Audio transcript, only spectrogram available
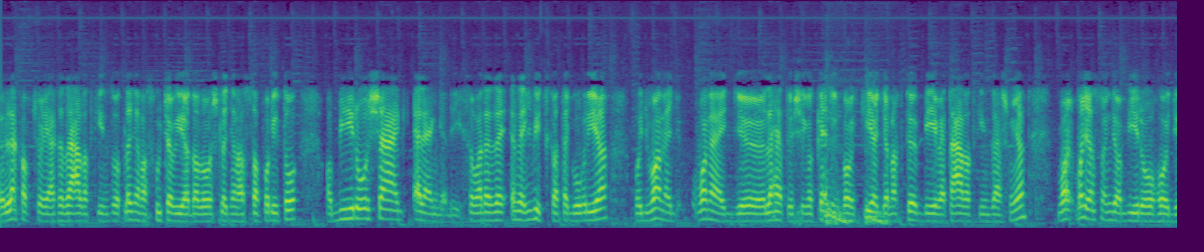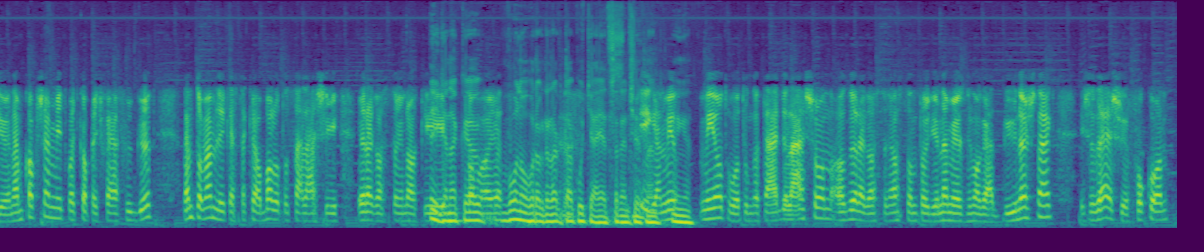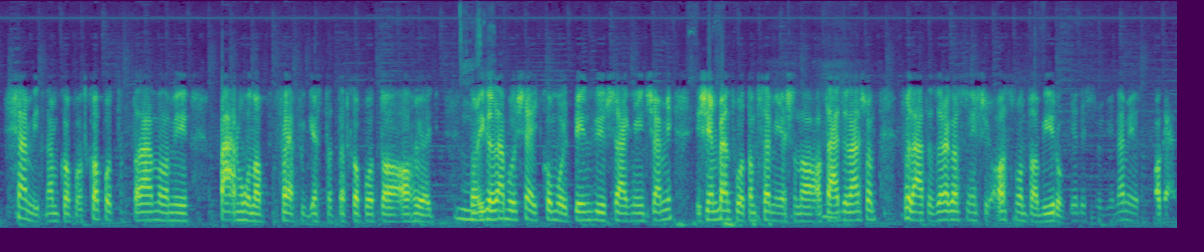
lekapcsolják az állatkínzót, legyen az kutyaviadalos, legyen az szaporító, a bíróság elengedi. Szóval ez egy, ez egy vicc kategória, hogy van egy, van egy lehetőség a kezükben, hogy kiadjanak több évet állatkínzás miatt, vagy, vagy azt mondja a bíró, hogy nem kap semmit, vagy kap egy felfüggőt. Nem tudom, emlékeztek-e a balotaszállási öregasszonynak, aki... Igen, tavaly... vonóhorogra rakta a kutyáját szerencsétlen. Igen, mi, Igen, mi ott voltunk a tárgyaláson, az öregasszony azt mondta, hogy ő nem érzi magát bűnösnek, és az első fokon semmit nem kapott. Kapott talán valami pár hónap felfüggesztettet kapott a, a hölgy. Szóval igazából se egy komoly pénzbírság, mint semmi, és én bent voltam személyesen a, a tárgyaláson, fölállt az öregasszony, és azt mondta a bíró kérdés, hogy ő nem érzi magát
